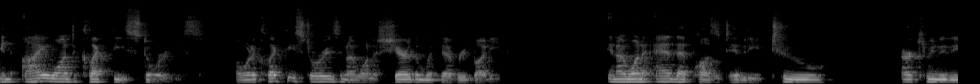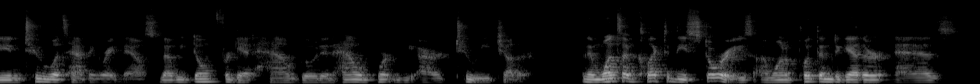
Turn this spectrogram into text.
And i want to collect these stories. I want to collect these stories and i want to share them with everybody. And i want to add that positivity to our community and to what's happening right now so that we don't forget how good and how important we are to each other and then once I've collected these stories, I want to put them together as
